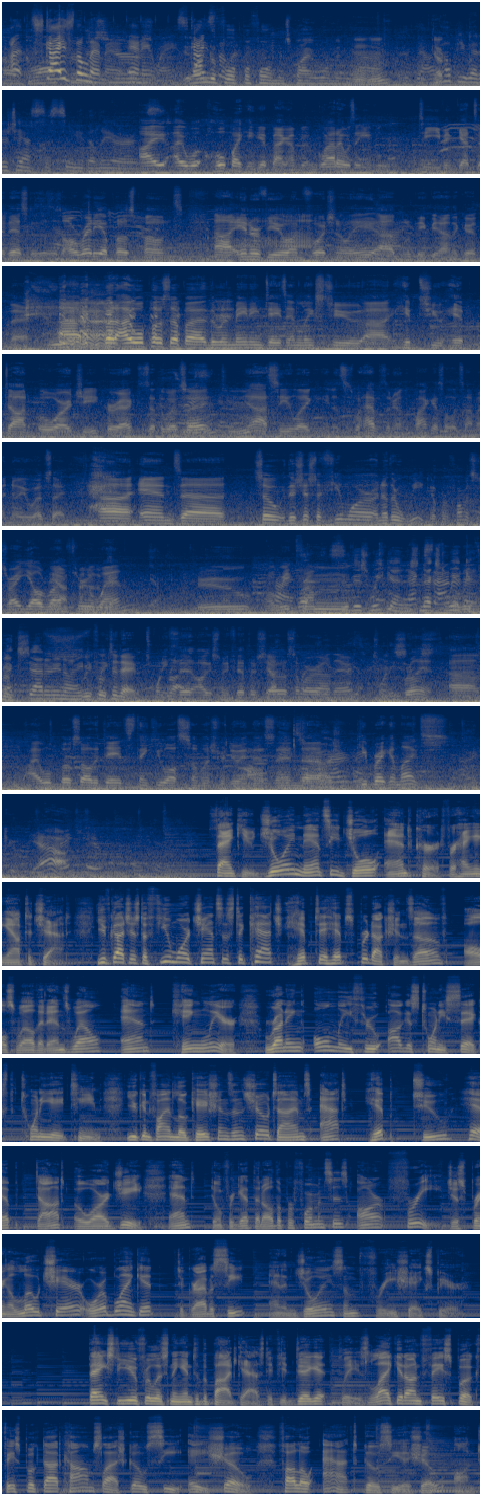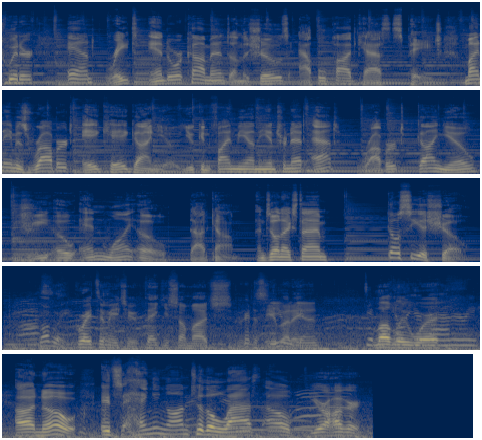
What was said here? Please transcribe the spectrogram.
uh, sky's the limit. Anyway, Sky's wonderful the limit. performance by a woman. Mhm. Yeah, I Yep. hope you get a chance to see the lyrics. I, I hope I can get back. I'm, I'm glad I was able to even get to this because this is already a postponed uh, interview, unfortunately. Uh, a little peek behind the curtain there. Uh, but I will post up uh, the remaining dates and links to uh, hip2hip.org, correct? Is that the website? Yeah, see, like, you know, this is what happens when you're on the podcast all the time. I know your website. Uh, and uh, so there's just a few more, another week of performances, right? Y'all run Yeah, through another week. When? Yeah. Through a week Well, from through this weekend. Next it's next Saturday. weekend, From- next Saturday night. week from today. 25th, Right. August 25th or so, somewhere around there. Yeah, 26th. Brilliant. Um, I will post all the dates. Thank you all so much for doing this, and uh, keep breaking legs. Thank you. Yeah. Thank you. Thank you, Joy, Nancy, Joel, and Kurt for hanging out to chat. You've got just a few more chances to catch Hip to Hips productions of All's Well That Ends Well and King Lear, running only through August 26th, 2018. You can find locations and showtimes at hip2hip.org. And don't forget that all the performances are free. Just bring a low chair or a blanket to grab a seat and enjoy some free Shakespeare. Thanks to you for listening into the podcast. If you dig it, please like it on Facebook, facebook.com slash go see a show. Follow at go see a show on Twitter and rate and or comment on the show's Apple Podcasts page. My name is Robert A.K. Gonyo. You can find me on the internet at Robert Gonyo, G-O-N-Y-O dot com. Until next time, go see a show. Lovely. Great to meet you. Thank you so much. Great to see, See you, you buddy. again. Did Lovely work. Uh, no, it's hanging on to the last. Oh, you're a hugger.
